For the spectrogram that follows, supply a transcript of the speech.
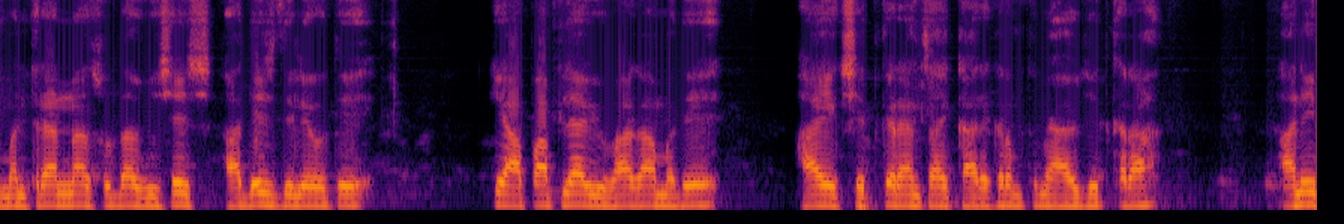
मंत्र्यांना सुद्धा विशेष आदेश दिले होते की आपापल्या विभागामध्ये हा एक शेतकऱ्यांचा एक कार्यक्रम तुम्ही आयोजित करा. आणि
